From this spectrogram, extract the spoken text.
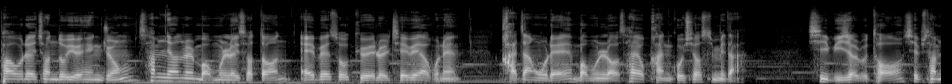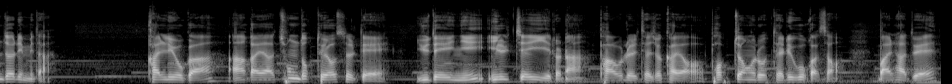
바울의 전도 여행 중 3년을 머물러 있었던 에베소 교회를 제외하고는 가장 오래 머물러 사역한 곳이었습니다. 12절부터 13절입니다. 갈리오가 아가야 총독 되었을 때 유대인이 일제히 일어나 바울을 대적하여 법정으로 데리고 가서 말하되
